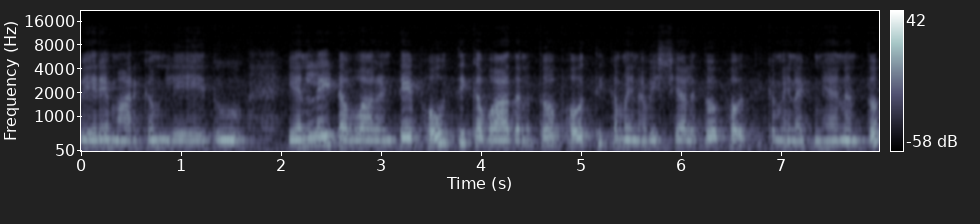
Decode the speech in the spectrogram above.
వేరే మార్గం లేదు. ఎన్లైట్ అవ్వాలంటే భౌతిక వాదనతో భౌతికమైన విషయాలతో భౌతికమైన జ్ఞానంతో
